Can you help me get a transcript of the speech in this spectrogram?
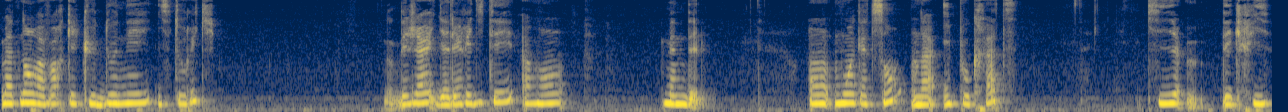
maintenant, on va voir quelques données historiques. Donc déjà, il y a l'hérédité avant Mendel. En moins 400, on a Hippocrate qui euh, décrit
